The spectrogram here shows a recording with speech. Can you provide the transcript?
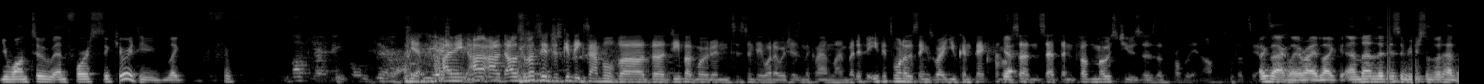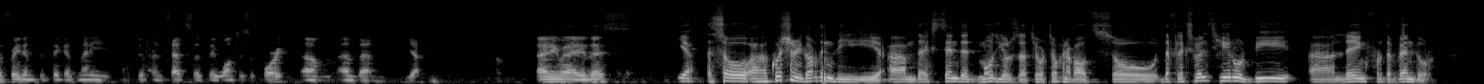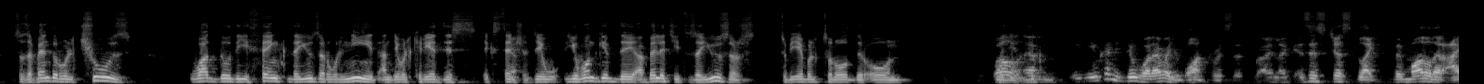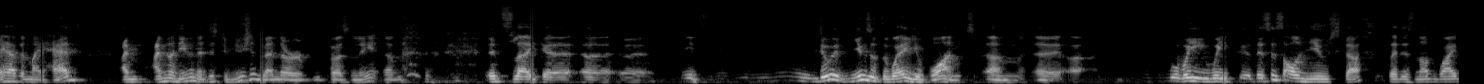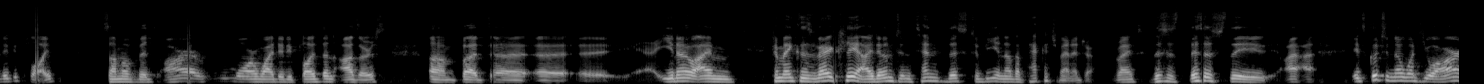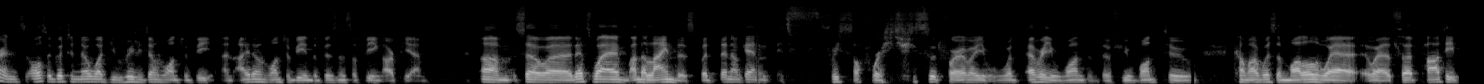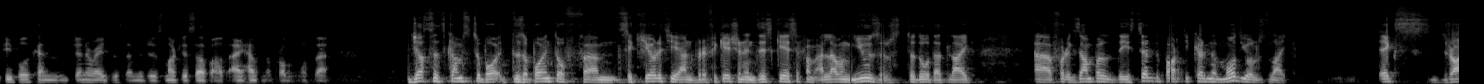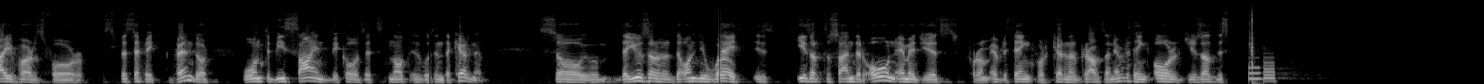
you want to enforce security. Like yeah, I mean, I, I was about to just give the example of uh, the debug mode in systemd, whatever, which is in the command line. But if, if it's one of those things where you can pick from Yeah. a certain set, then for most users, that's probably enough. That's it. Exactly right. Like, and then the distributions would have the freedom to pick as many different sets that they want to support. Um, and then yeah. Anyway, this Yeah. So, a question regarding the um, the extended modules that you're talking about. So, the flexibility here will be uh, laying for the vendor. So, the vendor will choose what do they think the user will need, and they will create these extensions. They, you won't give the ability to the users to be able to load their own. well, um, you can do whatever you want with this, right? Like, is this just like the model that I have in my head? I'm I'm not even a distribution vendor personally. Um, it's like uh, uh, uh, it's do it use it the way you want. Um, uh, uh, we we this is all new stuff that is not widely deployed. Some of it are more widely deployed than others, um, but uh, uh, you know I'm to make this very clear. I don't intend this to be another package manager, right? This is this is the I, I, it's good to know what you are, and it's also good to know what you really don't want to be. And I don't want to be in the business of being RPM. Um, so uh, that's why I underlined this. But then again, it's free software. You use it forever, you, whatever you want. If you want to come up with a model where where third-party people can generate these images, knock yourself out. I have no problem with that. Just it comes to, to the point of um, security and verification. In this case, if I'm allowing users to do that, like, uh, for example, the third-party kernel modules, like X drivers for specific vendor, won't be signed because it's not it within the kernel. So um, the user, the only way is either to sign their own images from everything for kernel graphs and everything, or just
